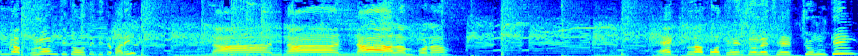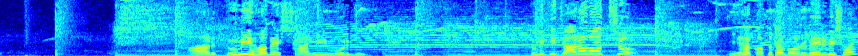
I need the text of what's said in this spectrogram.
আমরা ভুলঞ্চিত হতে দিতে পারি? না না না আলাম্পনা। একলা পথে চলেছে চুমকি আর তুমি হবে শাহী মুরগি। তুমি কি জানো বৎস ইহা কতটা গর্বের বিষয়?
